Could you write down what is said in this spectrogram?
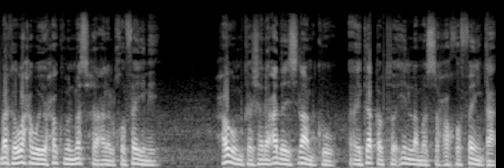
Marka waxa weeye xukmu lmasxi cala alkhufeyni xukumka shareecada islaamku ay ka qabto in la masaxo khufeynka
